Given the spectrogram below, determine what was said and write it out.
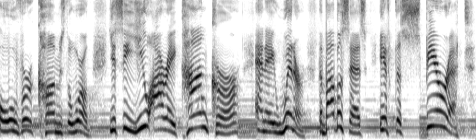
overcomes the world. You see, you are a conqueror and a winner. The Bible says, if the Spirit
